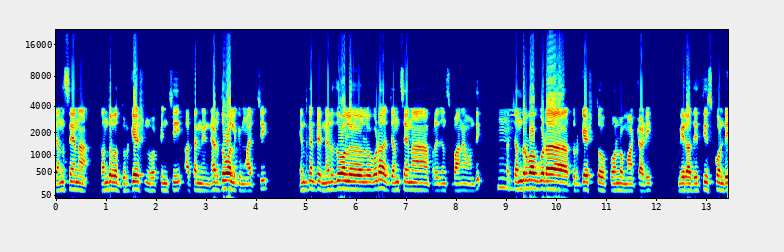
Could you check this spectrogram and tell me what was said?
జనసేన కందుల దుర్గేష్ను ఒప్పించి అతన్ని నెడదోవలకి మార్చి ఎందుకంటే నెడదోవలలో కూడా జనసేన ప్రజెన్స్ బాగానే ఉంది. చంద్రబాబు కూడా దుర్గేష్తో ఫోన్లో మాట్లాడి మీరు అది తీసుకోండి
